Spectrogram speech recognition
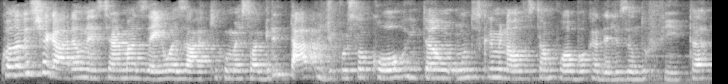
Quando eles chegaram nesse armazém, o Isaac começou a gritar, pedir por socorro, então um dos criminosos tampou a boca dele usando fita.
